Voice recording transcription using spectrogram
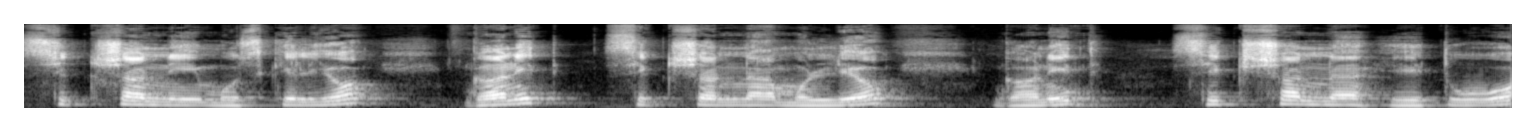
શિક્ષણની મુશ્કેલીઓ, ગણિત શિક્ષણના મૂલ્યો, ગણિત શિક્ષણના હેતુઓ,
